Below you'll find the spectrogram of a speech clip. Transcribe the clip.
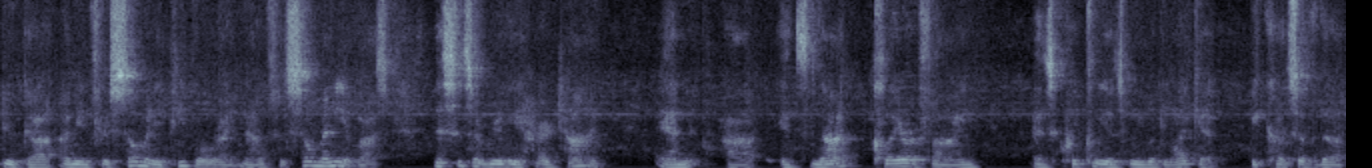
dukkha. I mean, for so many people right now, for so many of us, this is a really hard time. And uh, it's not clarifying as quickly as we would like it because of the,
